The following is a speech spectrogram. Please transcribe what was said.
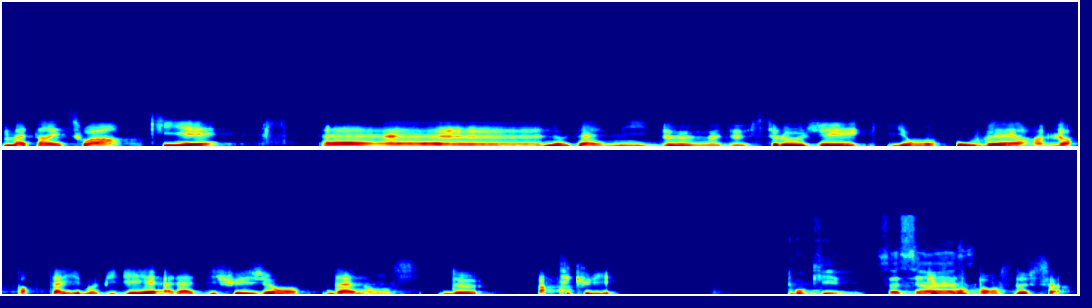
matin et soir, qui est nos amis de, de Se Loger qui ont ouvert leur portail immobilier à la diffusion d'annonces de particuliers. Ok, ça c'est Qu'est-ce qu'on pense de ça?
